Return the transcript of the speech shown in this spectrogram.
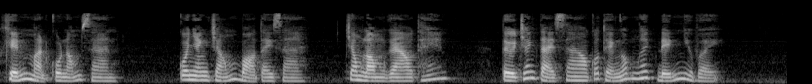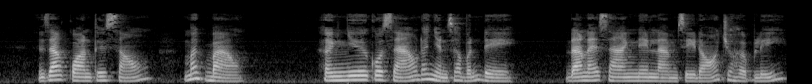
Khiến mặt cô nóng san Cô nhanh chóng bỏ tay ra, Trong lòng gào thét Tự trách tại sao có thể ngốc nghếch đến như vậy Giác quan thứ sáu, Mách bảo Hình như cô giáo đã nhận ra vấn đề. Đáng lẽ ra anh nên làm gì đó cho hợp lý.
